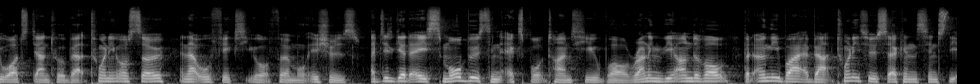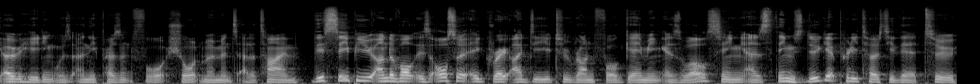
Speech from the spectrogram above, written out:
watts down to about 20 or so, and that will fix your thermal issues. I did get a small boost in export times here while running the undervolt, but only by about 22 seconds since the overheating was only present for short moments at a time. This CPU undervolt is also a great idea to run for gaming as well, seeing as things do get pretty toasty there too.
